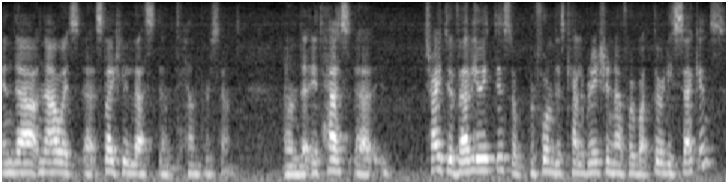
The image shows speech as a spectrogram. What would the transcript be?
and uh, now it's uh, slightly less than 10%. And uh, it has uh, tried to evaluate this or perform this calibration now for about 30 seconds.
